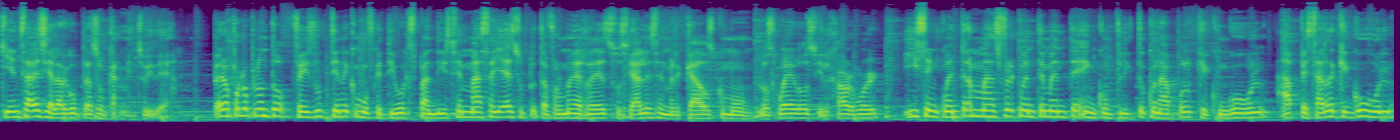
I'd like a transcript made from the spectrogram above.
Quién sabe si a largo plazo cambien su idea. Pero por lo pronto, Facebook tiene como objetivo expandirse más allá de su plataforma de redes sociales en mercados como los juegos y el hardware, y se encuentra más frecuentemente en conflicto con Apple que con Google, a pesar de que Google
